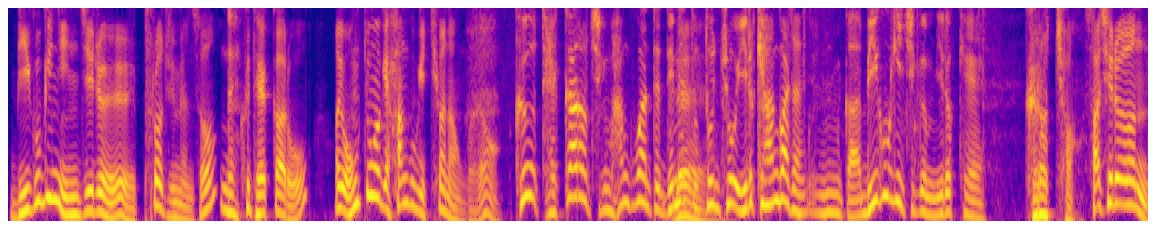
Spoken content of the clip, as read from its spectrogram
미국인 인지를 풀어주면서 네. 그 대가로 아니, 엉뚱하게 한국이 튀어나온 거예요. 그 대가로 지금 한국한테 니네 네. 돈줘 이렇게 한 거 아닙니까? 미국이 지금 이렇게 그렇죠. 사실은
